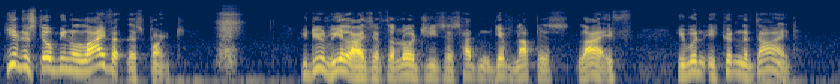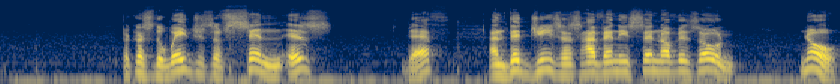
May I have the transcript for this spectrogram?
he'd have still been alive at this point. You do realize if the Lord Jesus hadn't given up his life, he wouldn't he couldn't have died. Because the wages of sin is death, and did Jesus have any sin of his own? No.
